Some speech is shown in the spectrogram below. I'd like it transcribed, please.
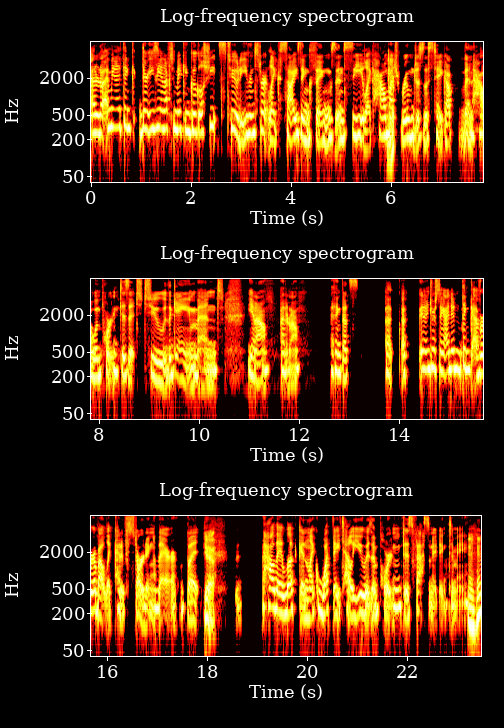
I don't know. I mean, I think they're easy enough to make in Google Sheets too, to even start like sizing things and see like how much room does this take up and how important is it to the game. And, you know, I don't know. I think that's a, a, an interesting, I didn't think ever about like kind of starting there, but Yeah. How they look and like what they tell you is important is fascinating to me. Mm-hmm.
